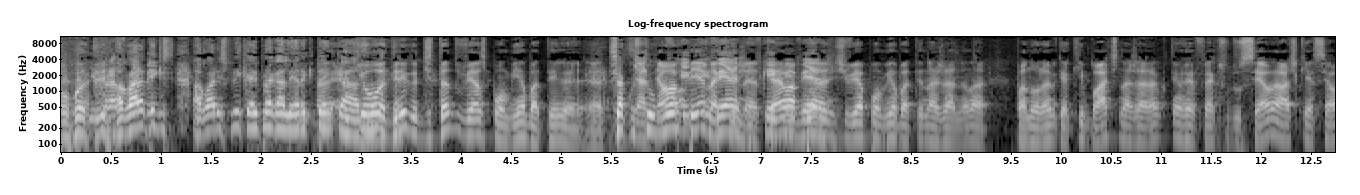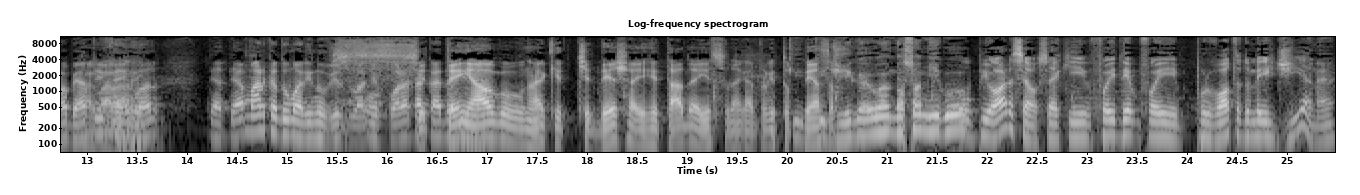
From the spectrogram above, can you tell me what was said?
O Rodrigo, agora, tem que, agora explica aí pra galera que tá em casa. É que o Rodrigo, de tanto ver as pombinhas bater. É, Se acostumou. É até uma pena inveja, aqui, né? Até uma pena a gente ver a pombinha bater na janela panorâmica aqui, bate na janela, que tem o reflexo do céu, eu acho que é céu aberto agora, e vem voando. Tem até a marca do Marino Vidro lá de fora. Se tá tem algo né, que te deixa irritado, é isso, né, cara? Porque tu que, pensa... Que diga o nosso amigo... O pior, Celso, é que foi, de, foi por volta do meio-dia, né?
